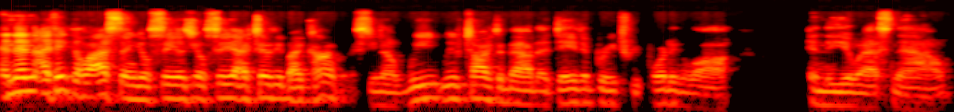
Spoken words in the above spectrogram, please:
and then I think the last thing you'll see is you'll see activity by Congress. You know, we, we've talked about a data breach reporting law in the US now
